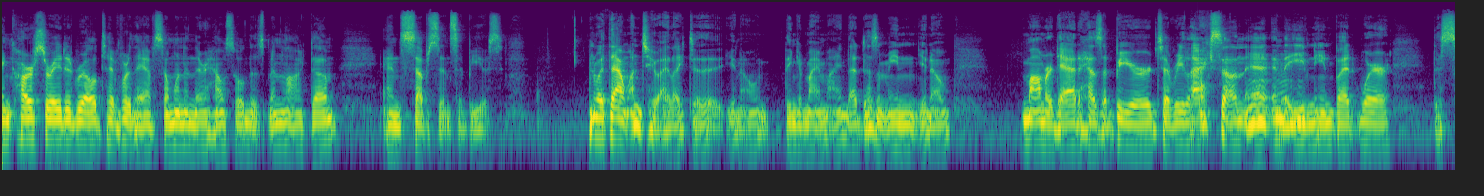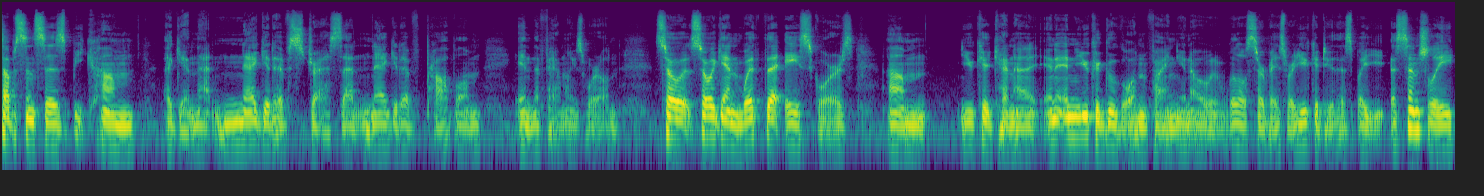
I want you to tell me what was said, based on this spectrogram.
Incarcerated relative where they have someone in their household that's been locked up, and substance abuse. And with that one too, I like to, you know, think in my mind that doesn't mean, you know, mom or dad has a beer to relax on mm-hmm. in the evening, but where the substances become again that negative stress, that negative problem in the family's world. So so again with the ACE scores, um, you could kind of and, and you could Google and find you know little surveys where you could do this, but essentially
